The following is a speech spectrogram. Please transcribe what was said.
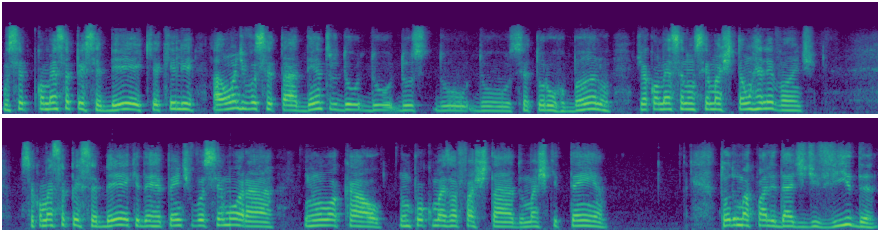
você começa a perceber que aquele aonde você está dentro do, do, do, do, do setor urbano já começa a não ser mais tão relevante. Você começa a perceber que de repente você morar em um local um pouco mais afastado, mas que tenha toda uma qualidade de vida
